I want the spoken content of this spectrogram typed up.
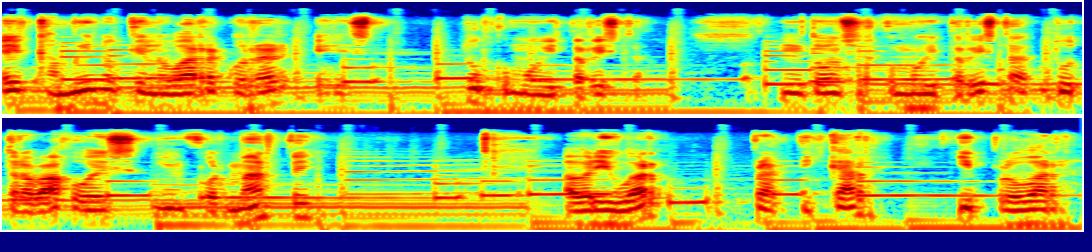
el camino que lo va a recorrer es tú como guitarrista. Entonces, como guitarrista, tu trabajo es informarte, averiguar, practicar y probar.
